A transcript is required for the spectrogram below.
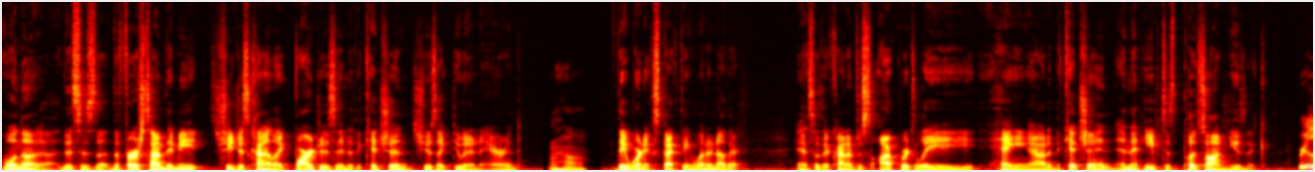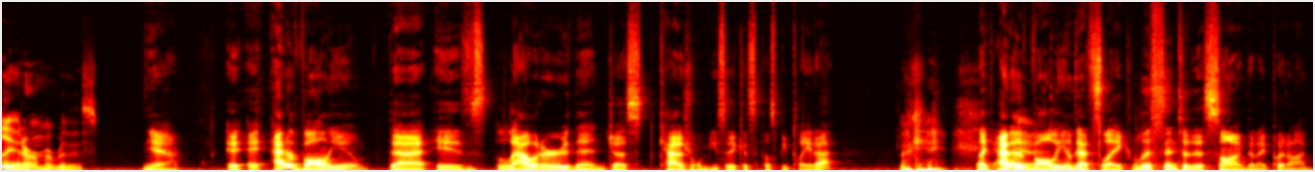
well, no, no this is the, the first time they meet. She just kind of like barges into the kitchen. She was like doing an errand. Uh huh. they weren't expecting one another and so they're kind of just awkwardly hanging out in the kitchen and then he just puts on music Really, I don't remember this. yeah it, it, at a volume that is louder than just casual music is supposed to be played at Okay. like at a Yeah. volume that's like listen to this song that i put on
